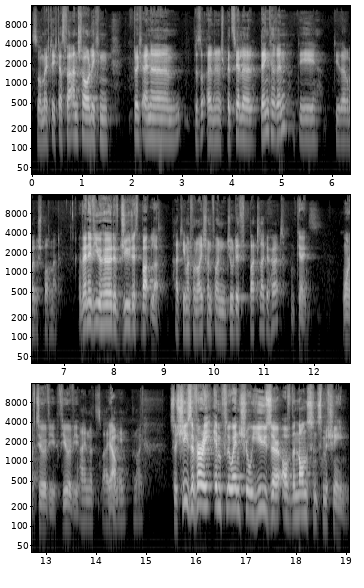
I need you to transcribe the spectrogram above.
So möchte ich das veranschaulichen durch eine, eine spezielle Denkerin, die, die darüber gesprochen hat. Have any of you heard of Judith Butler? Hat jemand von euch schon von Judith Butler gehört? Okay. One of two of you, few of you. Ein oder zwei Ja. von, Ihnen, von euch. So she's a very influential user of the nonsense machine.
